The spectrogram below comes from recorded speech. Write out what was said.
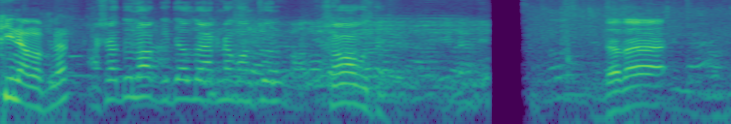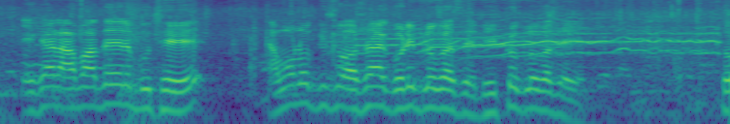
কি নাম আপনার? আসাদুল হক গিদালদা এক অঞ্চল সভাপতি। দাদা, এখানে আমাদের বুথে এমনও কিছু অসহায় গরিব লোক আছে, ভিক্ষুক লোক আছে। তো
